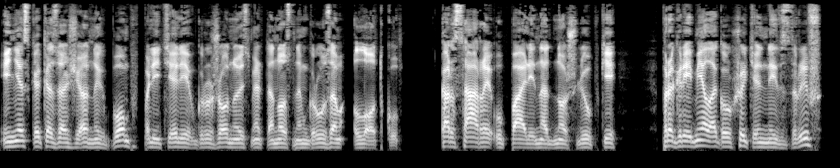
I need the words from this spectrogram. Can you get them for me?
И несколько зажженных бомб полетели в груженную смертоносным грузом лодку. Корсары упали на дно шлюпки, прогремел оглушительный взрыв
